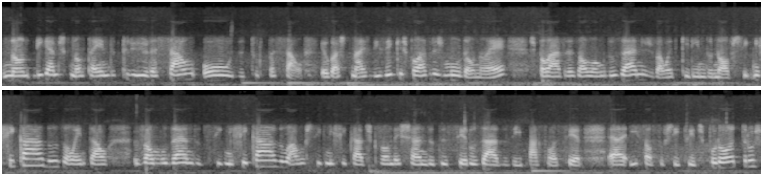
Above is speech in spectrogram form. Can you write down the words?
não, digamos que não têm deterioração ou deturpação. Eu gosto mais de dizer que as palavras mudam, não é? As palavras ao longo dos anos vão adquirindo novos significados ou então vão mudando de significado. Há uns significados que vão deixando de ser usados e passam a ser uh, e são substituídos por outros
